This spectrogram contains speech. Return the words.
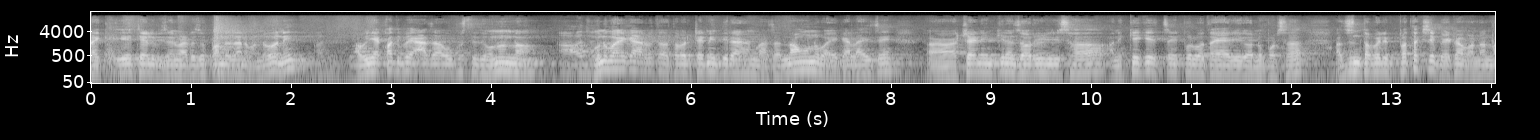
लाइक यो टेलिभिजनबाट जो पन्ध्रजना भन्नुभयो नि अब यहाँ कतिपय आज उपस्थित हुनुहुन्न। हुनुभएकाहरू त तपाईँले ट्रेनिङ दिइराख्नु भएको छ। नहुनुभएकालाई चाहिँ ट्रेनिङ किन जरुरी छ अनि के के चाहिँ पूर्व तयारी गर्नुपर्छ? जुन तपाईँले प्रत्यक्ष भेटमा भन्न न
